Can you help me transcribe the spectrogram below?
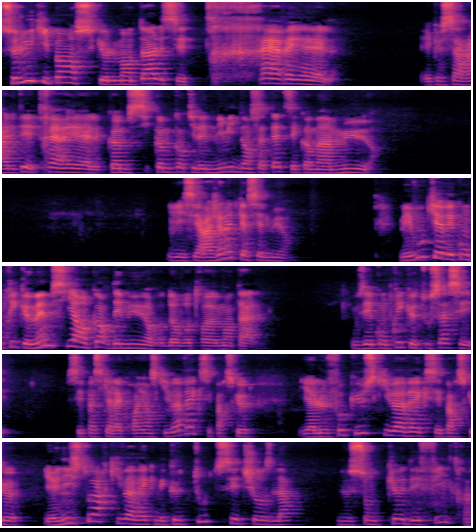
Celui qui pense que le mental, c'est très réel et que sa réalité est très réelle, comme, si, comme quand il a une limite dans sa tête, c'est comme un mur. Il n'essaiera jamais de casser le mur. Mais vous qui avez compris que même s'il y a encore des murs dans votre mental, vous avez compris que tout ça, c'est, c'est parce qu'il y a la croyance qui va avec, c'est parce qu'il y a le focus qui va avec, c'est parce qu'il y a une histoire qui va avec, mais que toutes ces choses-là ne sont que des filtres,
